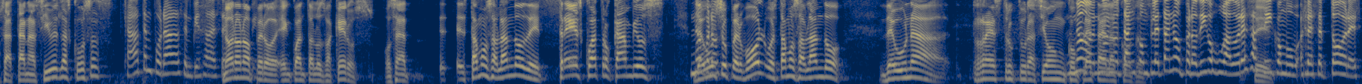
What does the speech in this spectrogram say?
O sea, ¿tan así ves las cosas? Cada temporada se empieza de cero. No, no, no, pero en cuanto a los vaqueros, o sea, eh, ¿estamos hablando de tres, cuatro cambios No, de un Super Bowl o estamos hablando de una reestructuración completa no, no, de no, tan completa no, pero digo jugadores Sí. así como receptores,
